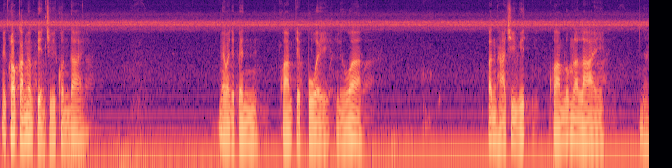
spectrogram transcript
ไอ้เคราะห์กรรมมันเปลี่ยนชีวิตคนได้ ไม่ว่าจะเป็นความเจ็บป่วยหรือว่า ปัญหาชีวิต ความล้มละลายนะ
